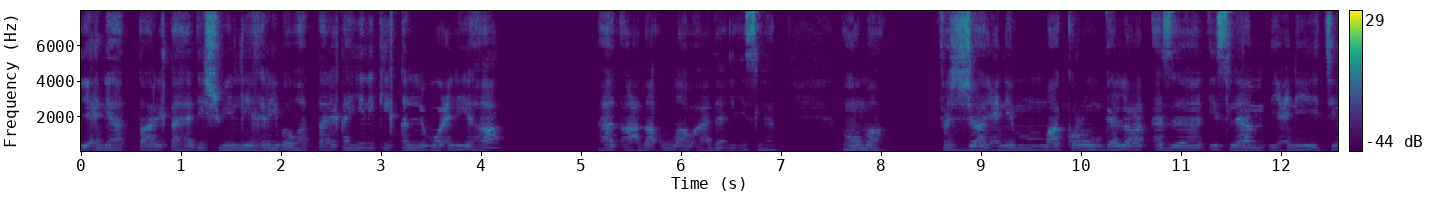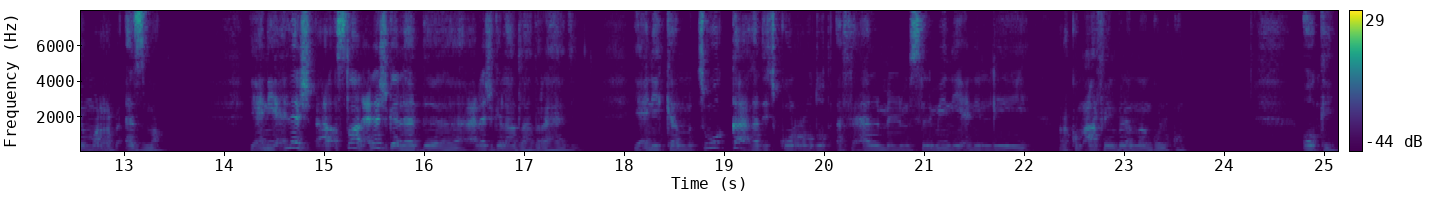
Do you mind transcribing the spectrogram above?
يعني هاد الطريقة هذه شوية اللي غريبة وهاد الطريقة هي اللي كيقلبوا عليها هاد اعداء الله واعداء الإسلام. هما فجا يعني ماكرون قال راه الإسلام يعني تيمر بأزمة. يعني علاش أصلا علاش قال هاد علاش قال هاد الهضرة هذه يعني كان متوقع غادي تكون ردود أفعال من المسلمين يعني اللي راكم عارفين بلا ما نقول لكم. أوكي.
